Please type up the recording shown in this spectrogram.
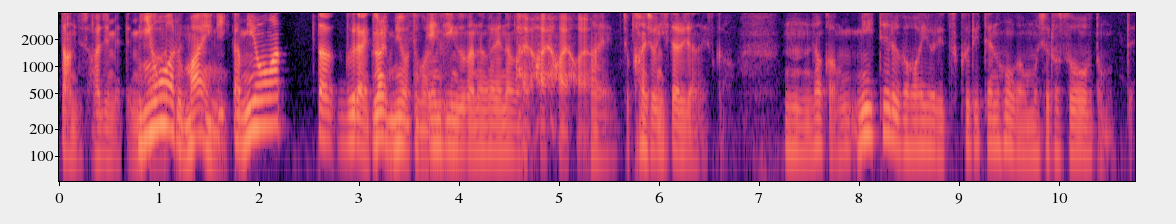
たんです。初めて見終わる前に？あ見終わったぐらいのエンディングが流れながら、はいはいはいはいはい、ちょっと感傷に浸るじゃないですか。うん、なんか見てる側より作り手の方が面白そうと思って。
